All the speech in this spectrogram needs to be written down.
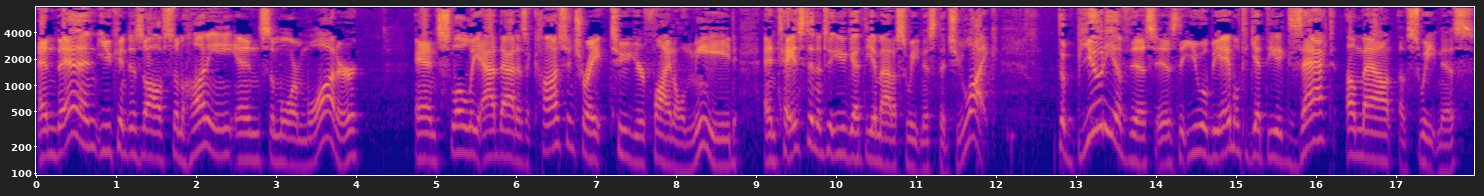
And then you can dissolve some honey in some warm water and slowly add that as a concentrate to your final mead and taste it until you get the amount of sweetness that you like. The beauty of this is that you will be able to get the exact amount of sweetness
